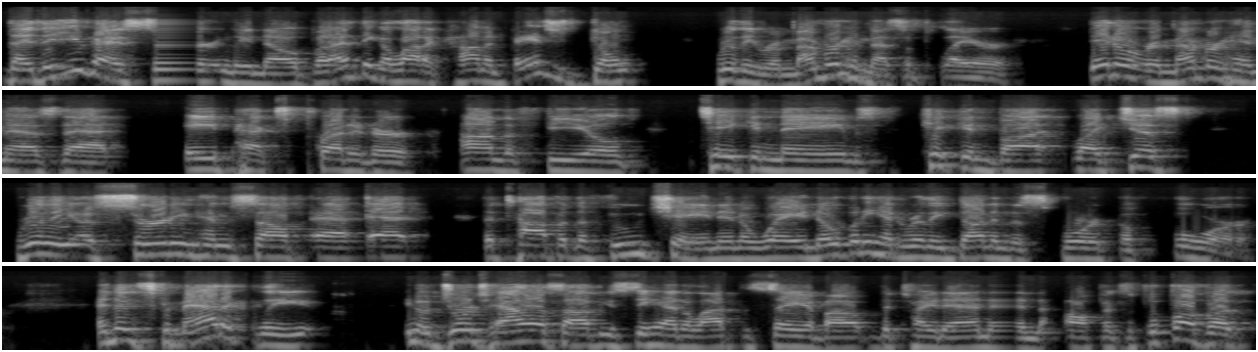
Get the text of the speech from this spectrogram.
that, that you guys certainly know, but I think a lot of common fans just don't really remember him as a player. They don't remember him as that apex predator on the field, taking names, kicking butt, like just really asserting himself at, at the top of the food chain in a way nobody had really done in the sport before. And then schematically, you know, George Halas obviously had a lot to say about the tight end and offensive football, but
